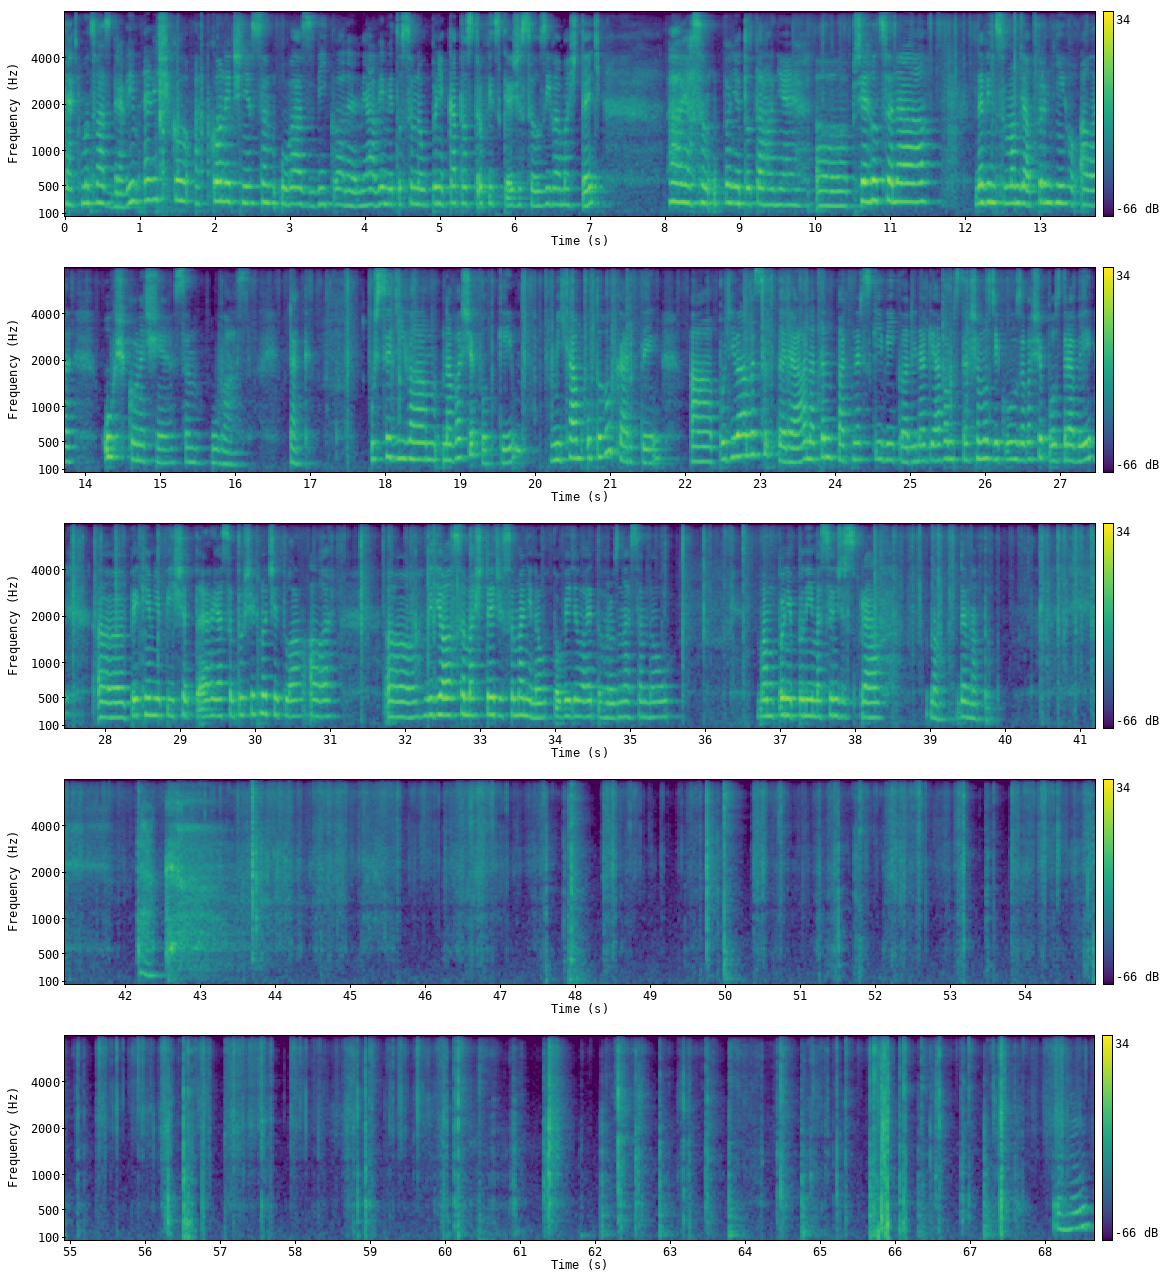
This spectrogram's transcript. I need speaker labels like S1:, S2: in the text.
S1: Tak moc vás zdravím, Eliško, a konečně jsem u vás s výkladem. Já vím, je to se mnou úplně katastrofické, že se ozývám až teď. A já jsem úplně totálně uh, přehlcená, nevím, co mám dělat prvního, ale už konečně jsem u vás. Tak, už se dívám na vaše fotky, míchám u toho karty a podíváme se teda na ten partnerský výklad. Jinak já vám strašně moc děkuju za vaše pozdravy. Uh, pěkně mě píšete, já jsem to všechno četla, ale uh, viděla jsem až teď, že jsem ani neodpověděla, je to hrozné se mnou. Mám úplně plný messenger zpráv. No, jdem na to. Tak. Mhm.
